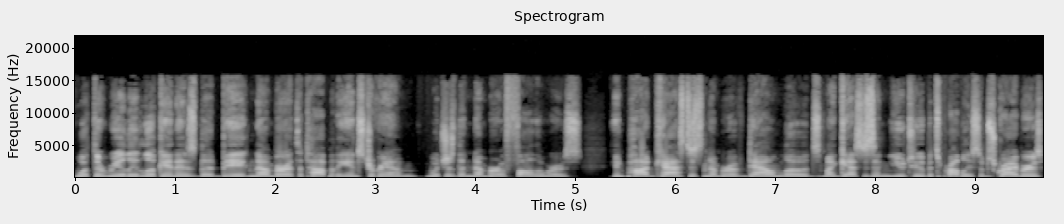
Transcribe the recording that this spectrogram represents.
What they're really looking is the big number at the top of the Instagram, which is the number of followers. In podcast, it's number of downloads. My guess is in YouTube, it's probably subscribers.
